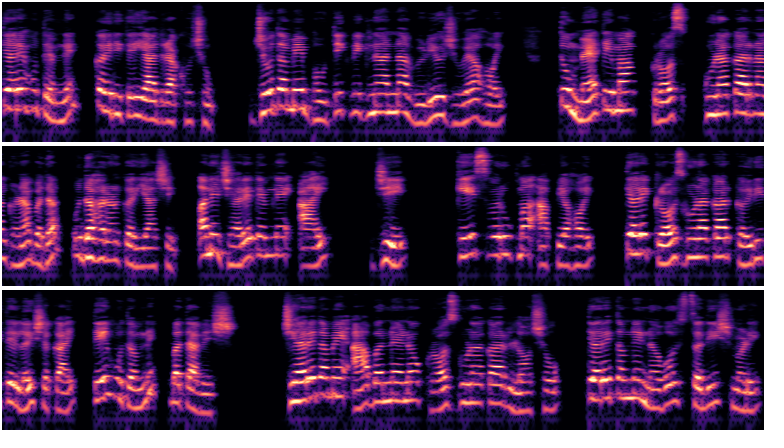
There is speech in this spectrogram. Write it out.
ત્યારે હું તેમને કઈ રીતે યાદ રાખું છું? જો તમે ભૌતિક વિજ્ઞાનના વીડિયો જોયા હોય, તો મેં તેમાં ક્રોસ ગુણાકારના ઘણા બધા ઉદાહરણ કર્યા છે. અને જ્યારે તેમને આઈ, જે, કે સ્વરૂપમાં આપ્યા હોય, ત્યારે ક્રોસ ગુણાકાર કઈ રીતે લઈ શકાય તે હું તમને બતાવીશ. જ્યારે તમે આ બંનેનો ક્રોસ ગુણાકાર લો છો, ત્યારે તમને નવો સદીશ મળે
